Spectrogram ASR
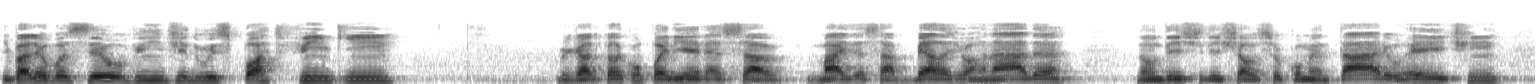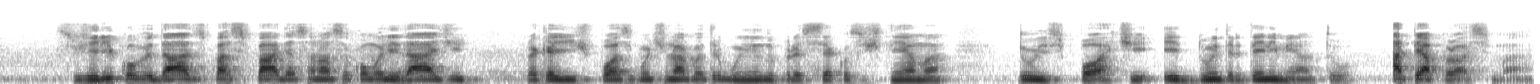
E valeu você, ouvinte do Sport Thinking. Obrigado pela companhia nessa mais essa bela jornada. Não deixe de deixar o seu comentário, rating, sugerir convidados, participar dessa nossa comunidade para que a gente possa continuar contribuindo para esse ecossistema do esporte e do entretenimento. Até a próxima!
